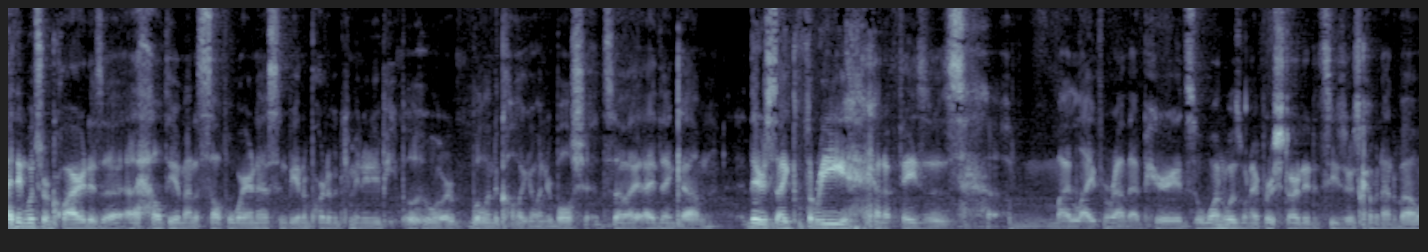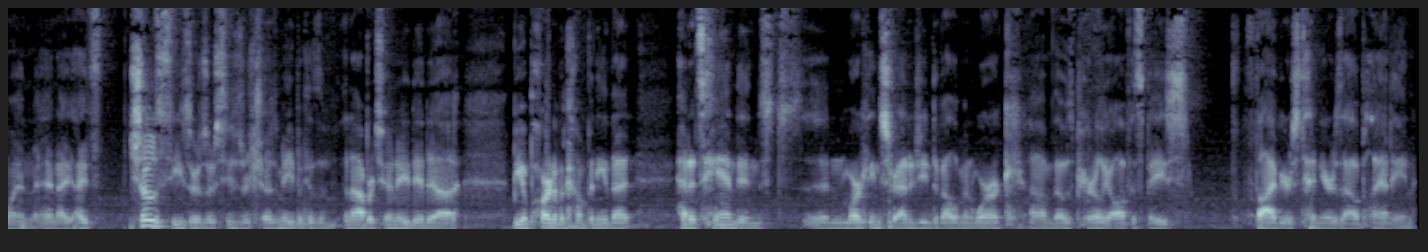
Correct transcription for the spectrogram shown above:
I think what's required is a, a healthy amount of self awareness and being a part of a community of people who are willing to call you on your bullshit. So I, I think um, there's like three kind of phases of my life around that period. So one was when I first started at Caesars coming out of Owen, and I, I chose Caesars or Caesars chose me because of an opportunity to uh, be a part of a company that had its hand in, in marketing strategy and development work um, that was purely office based five years, ten years out planning,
